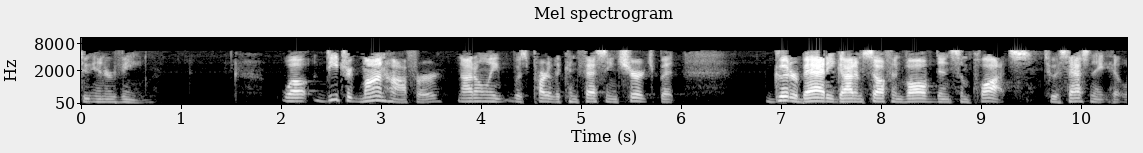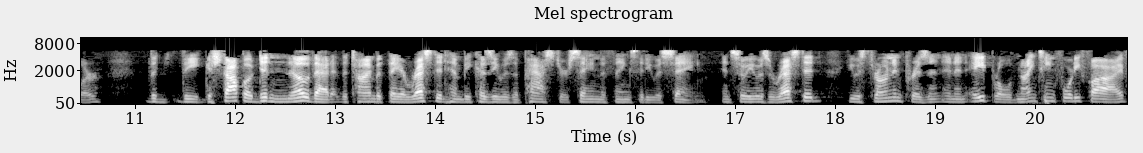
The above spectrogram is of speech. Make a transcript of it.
to intervene. Well, Dietrich Bonhoeffer not only was part of the confessing church, but good or bad, he got himself involved in some plots to assassinate Hitler the, the Gestapo didn't know that at the time, but they arrested him because he was a pastor saying the things that he was saying. And so he was arrested, he was thrown in prison, and in April of 1945,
